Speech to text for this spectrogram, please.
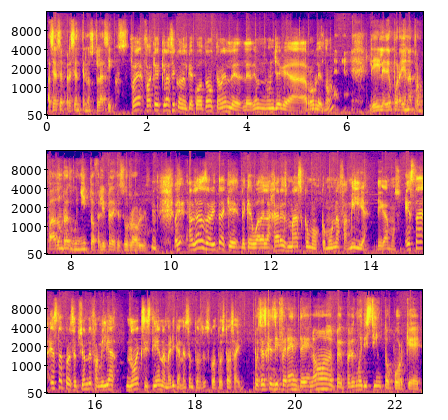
hacerse presente en los clásicos. Fue, fue aquel clásico en el que Cuauhtémoc también le, dio un, llegue a Robles, ¿no? Sí, le dio por ahí una trompada, un rasguñito a Felipe de Jesús Robles. Oye, hablabas ahorita de que, de que Guadalajara es más como, como una familia, digamos. Esta, esta percepción de familia no existía en América en ese entonces, cuando tú estás ahí. Pues es que es diferente, ¿no? Pero, pero es muy distinto porque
